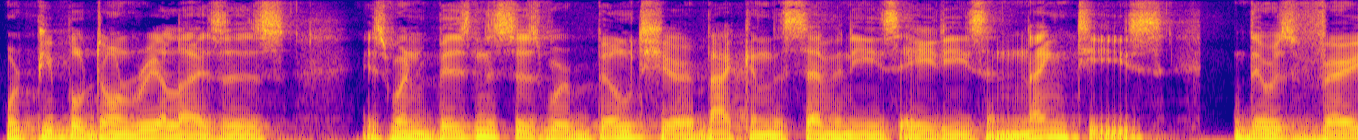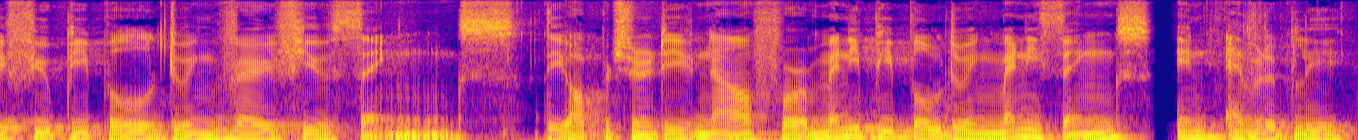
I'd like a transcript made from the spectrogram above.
what people don't realize is is when businesses were built here back in the 70s 80s and 90s there was very few people doing very few things. The opportunity now for many people doing many things inevitably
